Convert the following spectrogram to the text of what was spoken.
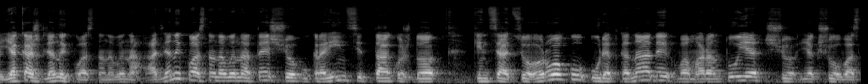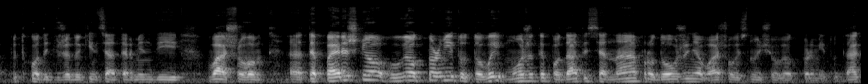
яка ж для них класна новина? А для них класна новина те, що українці також до кінця цього року уряд Канади вам гарантує, що якщо у вас підходить вже до кінця термін дії вашого е, теперішнього work то ви можете податися на продовження вашого існуючого work. Так,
